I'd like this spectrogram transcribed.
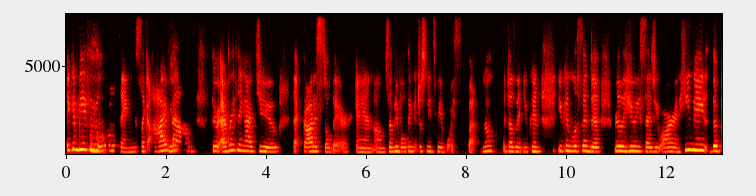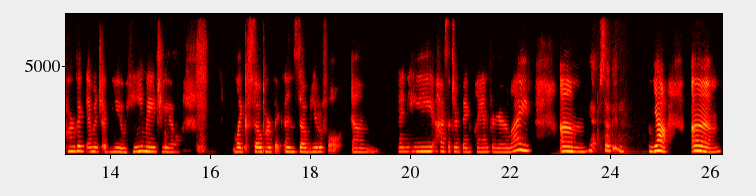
It can be through mm-hmm. little things. Like i found yeah. through everything i do that god is still there. And um, some people think it just needs to be a voice but no it doesn't. You can you can listen to really who he says you are and he made the perfect image of you. He made you like so perfect and so beautiful. Um and he has such a big plan for your life. Um Yeah, so good. Yeah. Um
